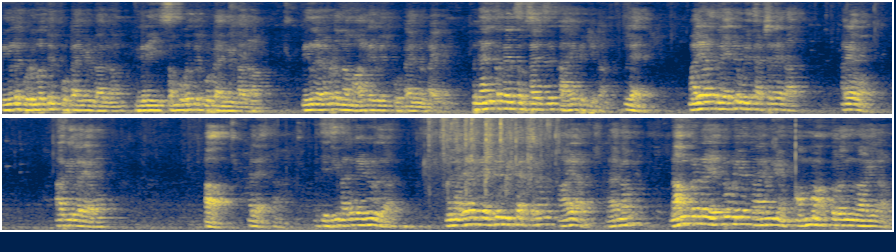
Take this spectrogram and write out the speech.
നിങ്ങളുടെ കുടുംബത്തിൽ കൂട്ടായ്മ ഉണ്ടാകണം. നിങ്ങളുടെ ഈ സമൂഹത്തിൽ കൂട്ടായ്മ ഉണ്ടാകണം. നിങ്ങൾ ഇടപെടുന്ന മാർഗങ്ങളിൽ കൂട്ടായ്മ ഉണ്ടായിരുന്നു ഇപ്പം ഞാൻ ഇത്ര നേരം സംസാരിച്ചത് കായെ പറ്റിയിട്ടാണ് അല്ലേ? മലയാളത്തിലെ ഏറ്റവും വലിയ അക്ഷരം ഏതാ അറിയാമോ? ആർക്കെങ്കിലും അറിയാമോ? ആ അല്ലേ? ആ. ചേച്ചിക്ക് നല്ല കൈ കൊടുക്കുക. ഈ മലയാളത്തിലെ ഏറ്റവും മികച്ച അക്ഷരം ആയാണ് കാരണം നാം കണ്ട ഏറ്റവും വലിയ കാരുണ്യം അമ്മ തുടങ്ങുന്നതായതാണ്.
